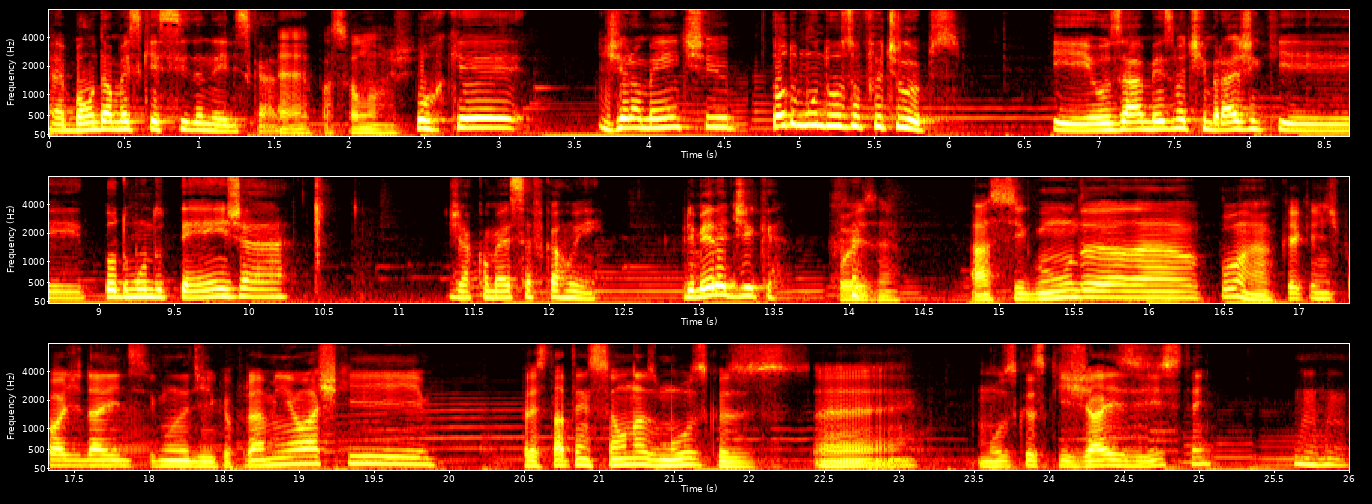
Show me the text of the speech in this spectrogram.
é bom dar uma esquecida neles, cara. É, passa longe. Porque geralmente todo mundo usa o Fruit Loops. E usar a mesma timbragem que todo mundo tem já já começa a ficar ruim. Primeira dica. Pois é. A segunda, porra, o que, é que a gente pode dar aí de segunda dica? Pra mim, eu acho que prestar atenção nas músicas, é, músicas que já existem, uhum.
